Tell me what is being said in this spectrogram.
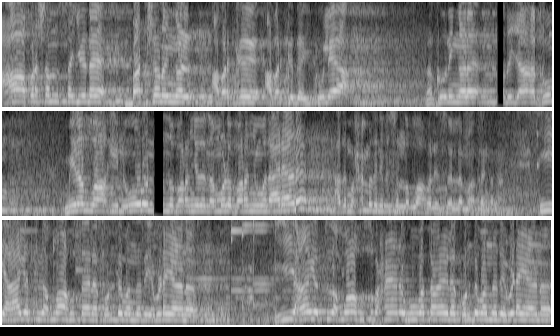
ആ പ്രശംസയുടെ ഭക്ഷണങ്ങൾ അവർക്ക് അവർക്ക് ദഹിക്കൂല. നോക്കൂ നിങ്ങൾ മിനല്ലാഹി നൂറുൻ എന്ന് പറഞ്ഞത് നമ്മൾ പറഞ്ഞു. അതാരാണ്? അത് മുഹമ്മദ് നബി സല്ലല്ലാഹു അലൈഹി സ്വല്ലം തങ്ങളാണ്. ഈ ആയത്ത് അള്ളാഹു താല കൊണ്ടുവന്നത് എവിടെയാണ്? ഈ ആയത്ത് അള്ളാഹു തആല കൊണ്ടുവന്നത് എവിടെയാണ്?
